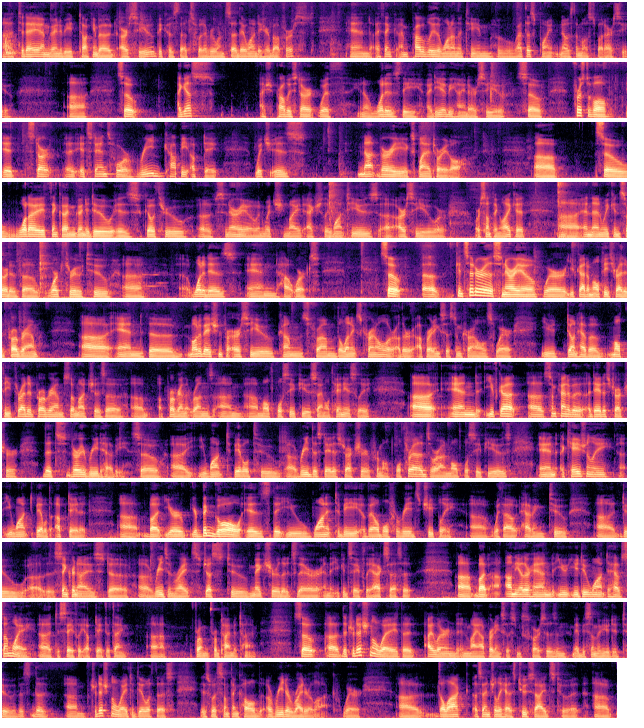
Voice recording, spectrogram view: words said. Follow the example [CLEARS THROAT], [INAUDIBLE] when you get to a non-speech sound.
Uh, today I'm going to be talking about RCU because that's what everyone said they wanted to hear about first. And I think I'm probably the one on the team who, at this point, knows the most about RCU. Uh, so I guess I should probably start with, you know, what is the idea behind RCU? So first of all, it start uh, it stands for Read Copy Update, which is not very explanatory at all. Uh, so what I think I'm going to do is go through a scenario in which you might actually want to use uh, RCU or, or something like it, uh, and then we can sort of uh, work through to uh, what it is and how it works. So uh, consider a scenario where you've got a multi-threaded program and the motivation for RCU comes from the Linux kernel or other operating system kernels where you don't have a multi-threaded program so much as a, a, a program that runs on uh, multiple CPUs simultaneously. Uh, and you've got uh, some kind of a, a, data structure that's very read heavy. So uh, you want to be able to uh, read this data structure for multiple threads or on multiple CPUs. And occasionally uh, you want to be able to update it. but your, your big goal is that you want it to be available for reads cheaply without having to uh, do uh, synchronized uh, uh, reads and writes just to make sure that it's there and that you can safely access it. Uh, but on the other hand, you, you do want to have some way to safely update the thing from, from time to time. So the traditional way that I learned in my operating systems courses, and maybe some of you did too, this, the um, traditional way to deal with this is with something called a reader-writer lock, where the lock essentially has two sides to it.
